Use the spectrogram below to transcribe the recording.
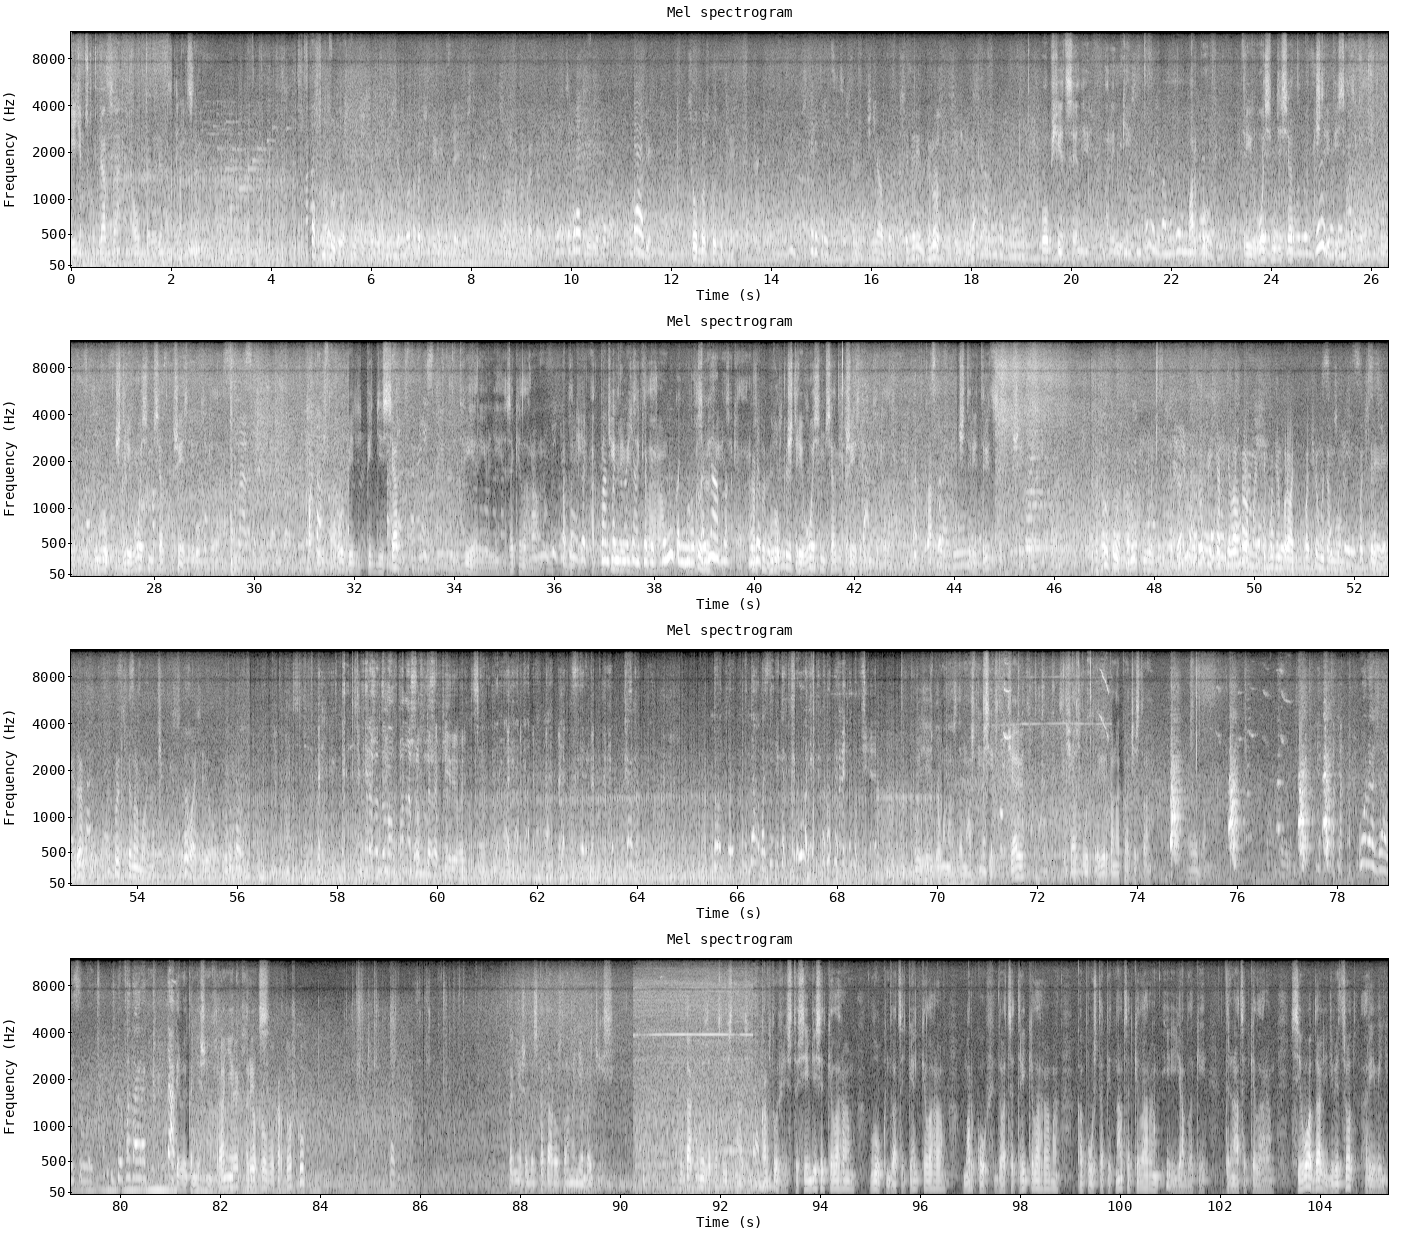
Едем скупляться на оптовый рынок Донецка. Тут вот 250, вот по 4 надо есть. Вон она какая-то. Будете брать их теперь? Пять, Сколько уступите? 4,30. Яблоки. Сибирин, березовый 750. Общие цены на рынке. Морковь. Морковь 3,80, 4,50 за килограмм. Лук 4,80, 6 гривен за килограмм. Капуста рубль 50, 2 гривни за килограмм. Яблоки от 5 гривен за килограмм, лука, немного 8 гривен за килограмм. Лук 4,80, 6 гривен за килограмм. Картофель 4,30, 6 гривен. Это капуста, рук 80, да? 150 килограмм, мы если будем брать, почем это будем? По 4 гривны, да? В принципе, нормально. Давай, Серега. Я же думал, поношу фотографировать. Как тот удава, смотри, как кролик. Вот здесь дома нас домашние все встречают. Сейчас будет проверка на качество. Урожай свой. Фотографии. Первый, конечно, охранник Рекс. Попробовал картошку. Конечно, без кота Руслана не обойтись. Итак, мы запаслись на зиму. Картофель 170 килограмм, лук 25 килограмм, морковь 23 килограмма, капуста 15 килограмм и яблоки 13 килограмм. Всего отдали 900 гривен.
